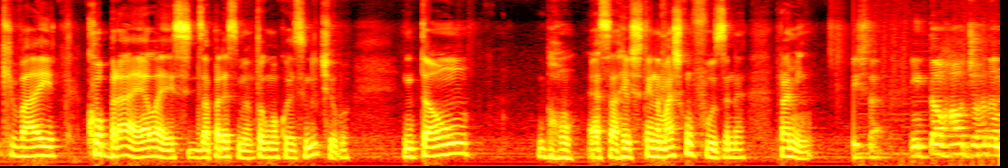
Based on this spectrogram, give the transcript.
que vai cobrar ela esse desaparecimento, alguma coisa assim do tipo. Então, bom, essa revista é ainda mais confusa, né, pra mim. Então Hal Jordan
